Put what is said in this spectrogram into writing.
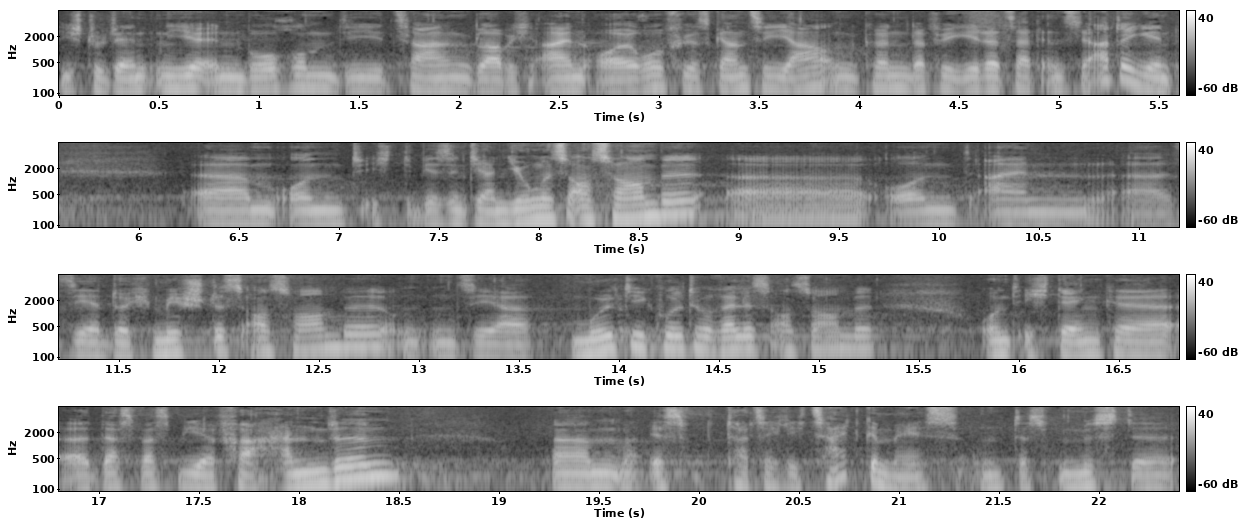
Die Studenten hier in Bochum, die zahlen, glaube ich, ein Euro fürs ganze Jahr und können dafür jederzeit ins Theater gehen. Ähm, und ich, wir sind ja ein junges Ensemble äh, und ein äh, sehr durchmischtes Ensemble und ein sehr multikulturelles Ensemble. Und ich denke, äh, das, was wir verhandeln, ähm, ist tatsächlich zeitgemäß und das müsste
